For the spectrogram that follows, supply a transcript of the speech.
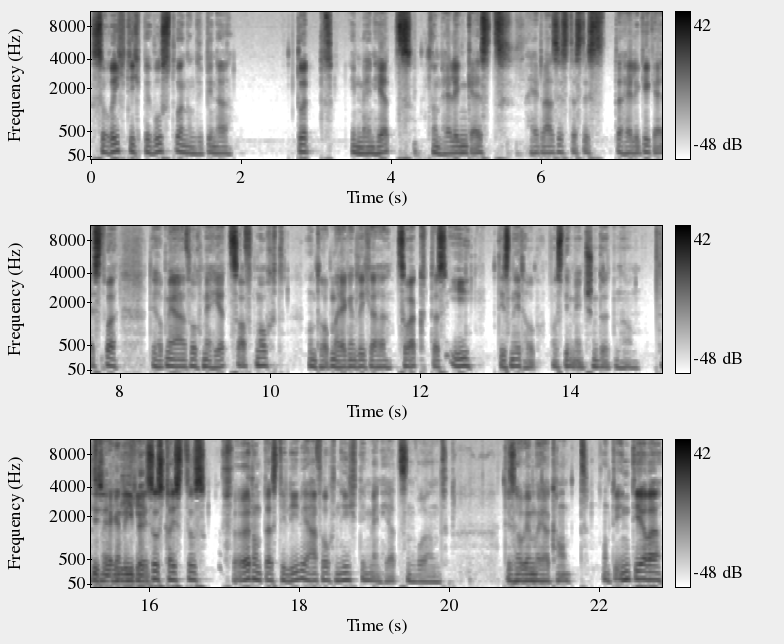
so richtig bewusst worden und ich bin auch dort in mein Herz vom Heiligen Geist, heute weiß ich, dass das der Heilige Geist war, der hat mir einfach mein Herz aufgemacht und hat mir eigentlich auch gezeigt, dass ich das nicht habe, was die Menschen dort haben. Dass Diese mir eigentlich Liebe. Jesus Christus fehlt und dass die Liebe einfach nicht in mein Herzen war. Und das habe ich mal erkannt. Und in der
